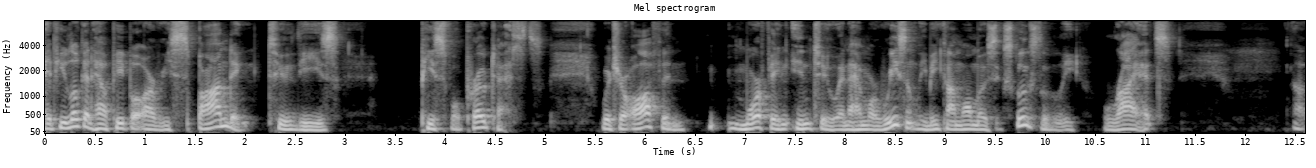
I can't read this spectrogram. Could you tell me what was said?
if you look at how people are responding to these peaceful protests, which are often morphing into and have more recently become almost exclusively riots, uh,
